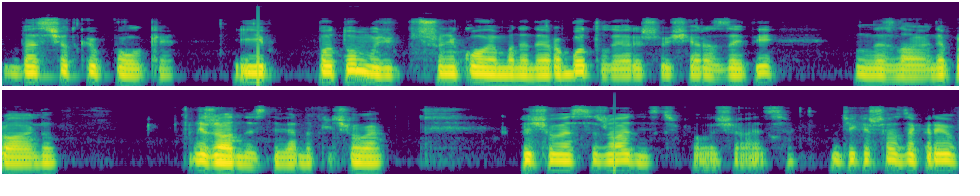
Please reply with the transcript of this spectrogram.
Без чіткої полки. І по тому, що ніколи в мене не працювало, я вирішив ще раз зайти. Не знаю, неправильно. І жадність, мабуть, ключове. Ключове це жадність, виходить. Тільки що закрив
